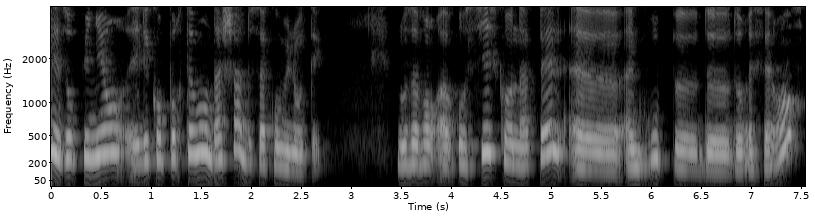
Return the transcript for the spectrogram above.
les opinions et les comportements d'achat de sa communauté. Nous avons euh, aussi ce qu'on appelle un groupe de, référence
